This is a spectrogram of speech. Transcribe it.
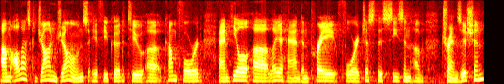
um, I'll ask John Jones if you could to uh, come forward and he'll uh, lay a hand and pray for just this season of transition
